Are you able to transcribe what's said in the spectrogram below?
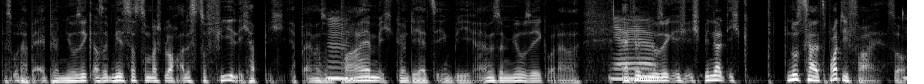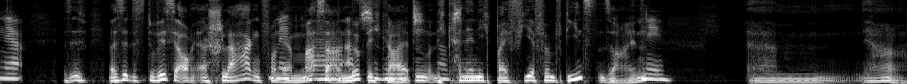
das oder bei Apple Music, also mir ist das zum Beispiel auch alles zu viel. Ich habe ich hab Amazon Mhm. Prime, ich könnte jetzt irgendwie Amazon Music oder ja, Apple ja. Music, ich, ich bin halt, ich nutze halt Spotify. So. Ja. Es ist, weißt du, das, du wirst ja auch erschlagen von Mit- der Masse an absolut, Möglichkeiten und ich kann ja absolut. nicht bei vier, fünf Diensten sein. Nee. Ähm, ja,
